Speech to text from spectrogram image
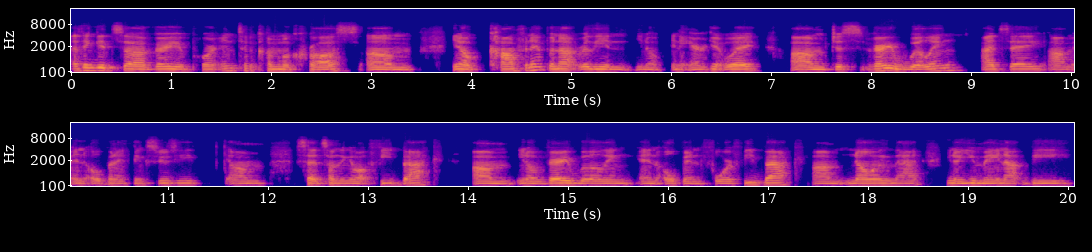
I think it's uh, very important to come across, um, you know, confident, but not really in, you know, an arrogant way. Um, just very willing, I'd say, um, and open. I think Suzie um, said something about feedback um, you know, very willing and open for feedback, um, knowing that, you know, you may not be,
